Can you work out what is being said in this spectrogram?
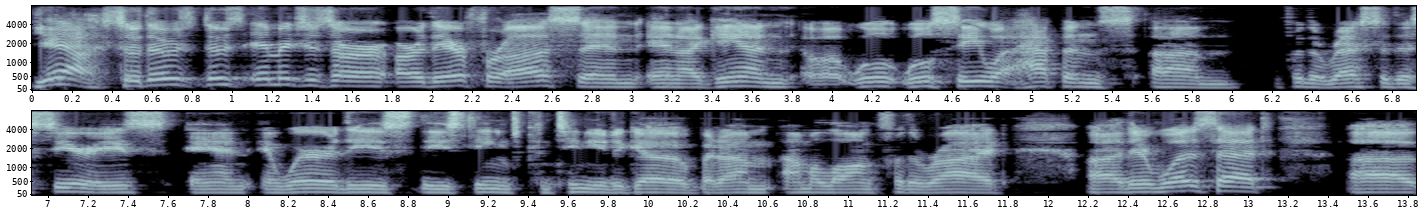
yeah, so those those images are are there for us, and and again, uh, we'll we'll see what happens um, for the rest of the series, and and where these these themes continue to go. But I'm I'm along for the ride. Uh, there was that uh,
